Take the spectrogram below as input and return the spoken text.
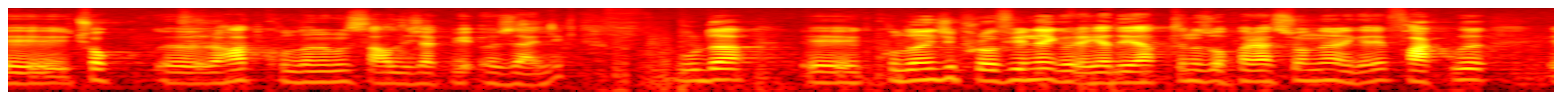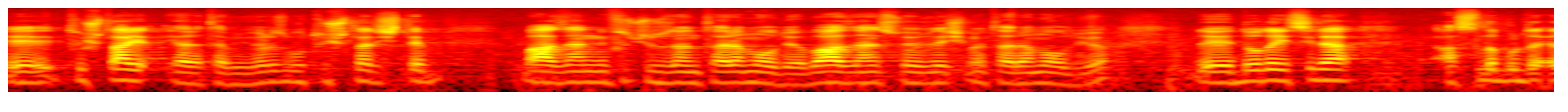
e, çok e, rahat kullanımını sağlayacak bir özellik. Burada e, kullanıcı profiline göre ya da yaptığınız operasyonlara göre farklı e, tuşlar yaratabiliyoruz. Bu tuşlar işte bazen nüfus cüzdanı tarama oluyor, bazen sözleşme tarama oluyor. E, dolayısıyla aslında burada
